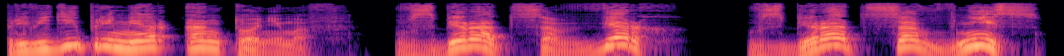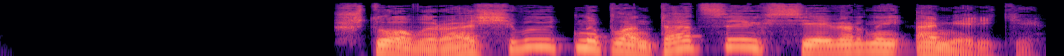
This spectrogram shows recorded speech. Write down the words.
Приведи пример антонимов. Взбираться вверх, взбираться вниз. Что выращивают на плантациях Северной Америки?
